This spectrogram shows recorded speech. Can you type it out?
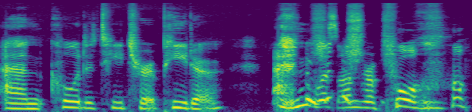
and called a teacher a pedo and was on rapport.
